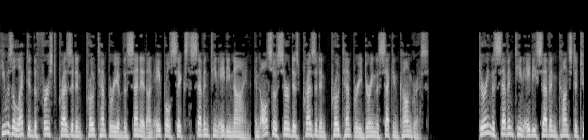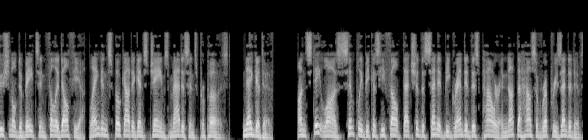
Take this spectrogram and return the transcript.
He was elected the first president pro tempore of the Senate on April 6, 1789, and also served as president pro tempore during the Second Congress. During the 1787 constitutional debates in Philadelphia, Langdon spoke out against James Madison's proposed «negative» on state laws simply because he felt that should the Senate be granted this power and not the House of Representatives,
